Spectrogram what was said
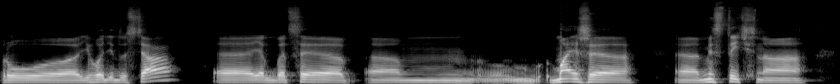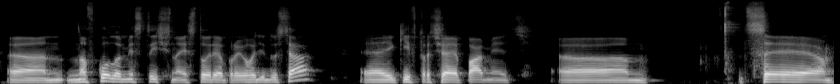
про його дідуся. Е, якби це ем, майже е, містична, е, навколо містична історія про його дідуся, е, який втрачає пам'ять. Ем, це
